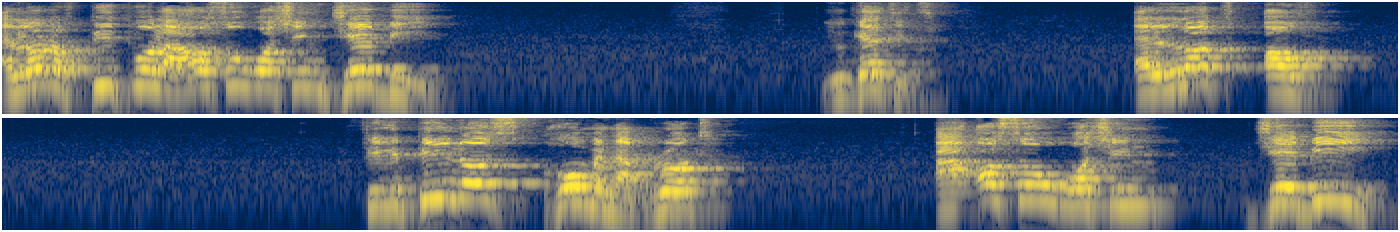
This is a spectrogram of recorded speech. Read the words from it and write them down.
a lot of people are also watching JB. You get it? A lot of Filipinos home and abroad are also watching JB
